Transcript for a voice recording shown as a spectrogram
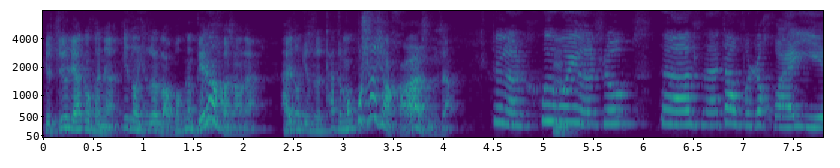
就只有两种可能，一种就是老婆跟别人好上了，还有一种就是他怎么不生小孩啊，是不是？对了，会不会有的时候，呃，难道不是怀疑，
